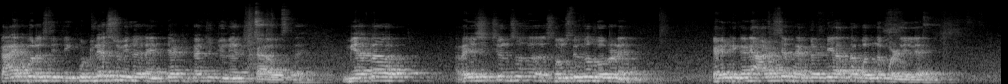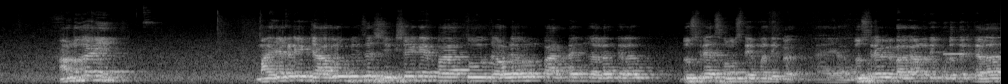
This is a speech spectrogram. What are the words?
काय परिस्थिती कुठल्या सुविधा नाहीत त्या ठिकाणची ज्युनियरची काय अवस्था आहे? मी आता रयत शिक्षण संस्थेचं धोरण आहे. काही ठिकाणी आर्ट्सच्या फॅकल्टी आता बंद पडलेल्या आहेत. अनुदानित. माझ्याकडे एक जागृतीचा शिक्षक आहे पहा तो जवळवरून पार्ट टाइम झाला त्याला दुसऱ्या संस्थेमध्ये दुसऱ्या विभागामध्ये कुठेतरी त्याला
